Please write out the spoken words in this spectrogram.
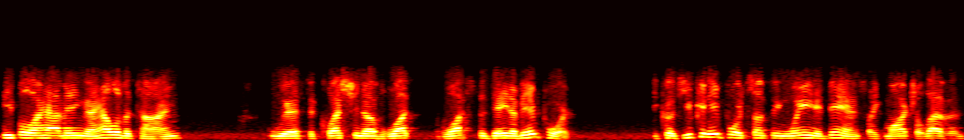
people are having a hell of a time with the question of what what's the date of import? Because you can import something way in advance, like March 11th,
